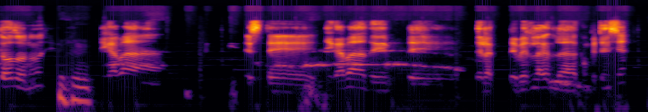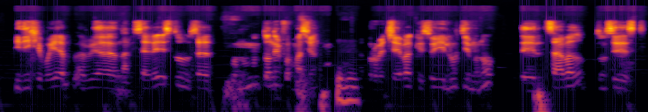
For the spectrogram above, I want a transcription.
todo, ¿no? Llegaba este llegaba de, de, de la- de ver la, la competencia y dije voy a, voy a analizar esto o sea con un montón de información. Ujú. aprovechaba que soy el último no del sábado. Entonces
